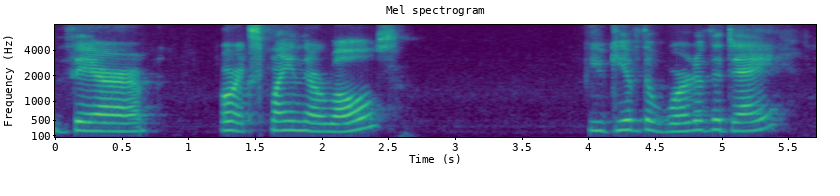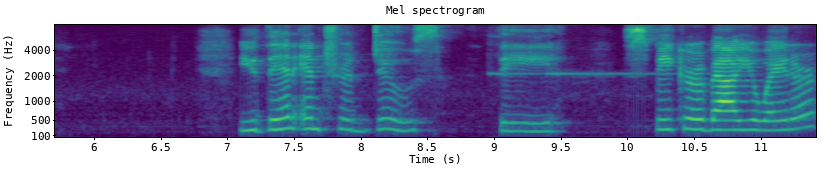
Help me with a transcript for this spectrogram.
their or explain their roles. You give the word of the day. You then introduce the speaker evaluator.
